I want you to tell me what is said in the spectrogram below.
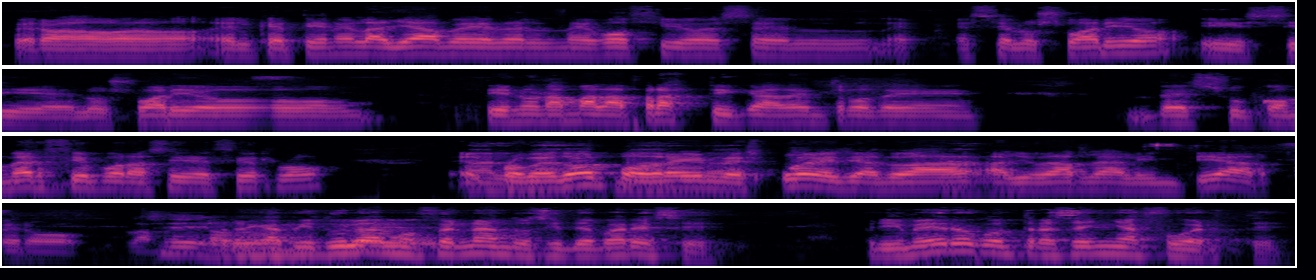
pero el que tiene la llave del negocio es el, es el usuario y si el usuario tiene una mala práctica dentro de, de su comercio, por así decirlo, el vale, proveedor podrá vale, ir después y ayudar, ayudarle a limpiar, pero... Sí. Recapitulamos, Fernando, si te parece. Primero, contraseña fuerte.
